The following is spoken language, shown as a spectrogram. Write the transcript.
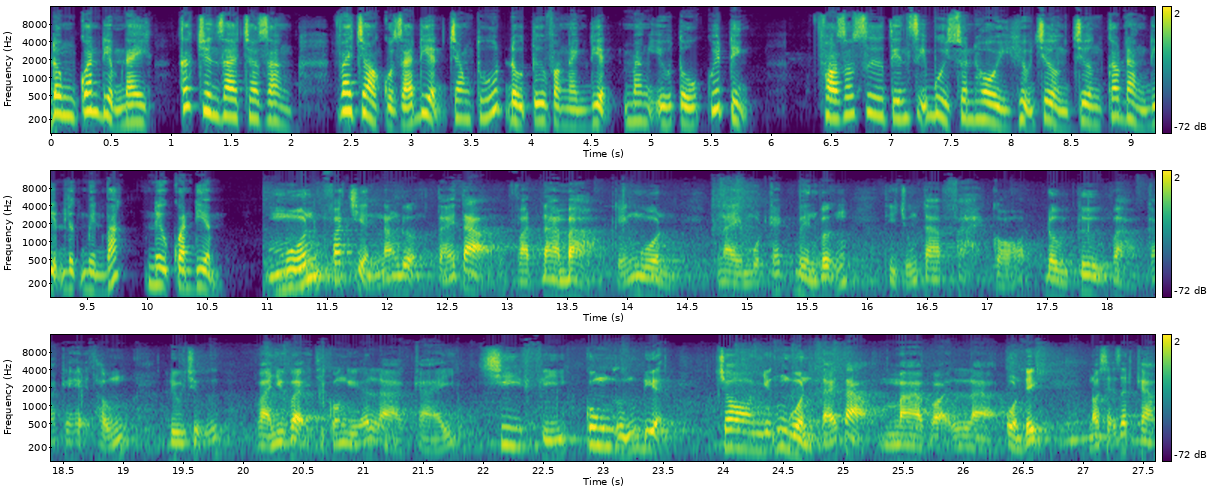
Đồng quan điểm này, các chuyên gia cho rằng vai trò của giá điện trong thu hút đầu tư vào ngành điện mang yếu tố quyết định. Phó giáo sư tiến sĩ Bùi Xuân Hồi, hiệu trưởng trường Cao đẳng Điện lực miền Bắc nêu quan điểm. Muốn phát triển năng lượng tái tạo và đảm bảo cái nguồn này một cách bền vững thì chúng ta phải có đầu tư vào các cái hệ thống lưu trữ và như vậy thì có nghĩa là cái chi phí cung ứng điện cho những nguồn tái tạo mà gọi là ổn định nó sẽ rất cao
